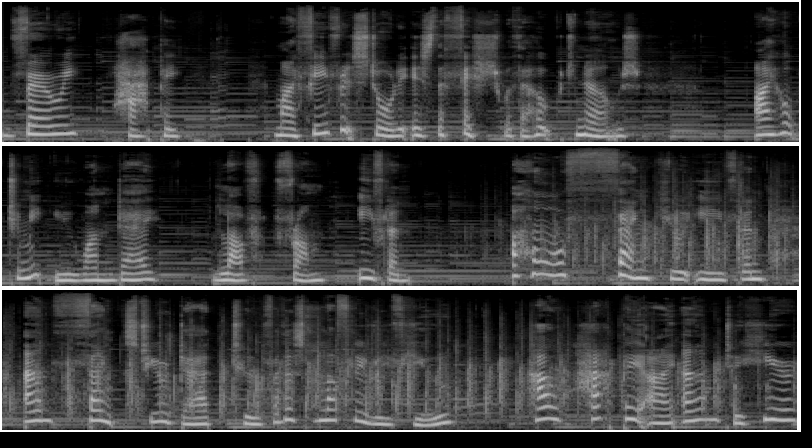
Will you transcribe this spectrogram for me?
very happy. My favourite story is The Fish with the Hooked Nose. I hope to meet you one day. Love from Evelyn. Oh, thank you, Evelyn, and thanks to your dad too for this lovely review. How happy I am to hear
